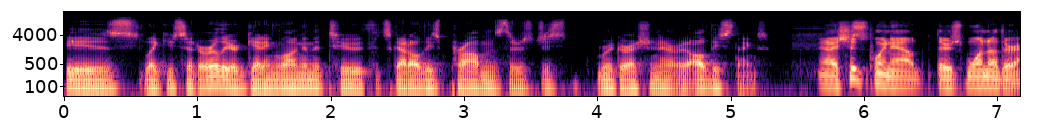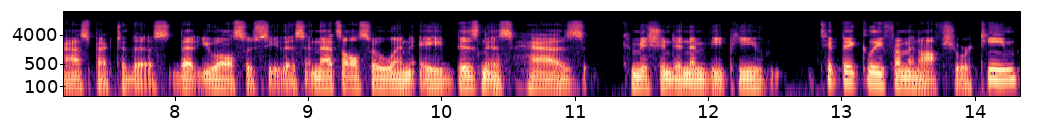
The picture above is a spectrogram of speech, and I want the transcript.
is, like you said earlier, getting long in the tooth. It's got all these problems. There's just regression error, all these things. I should point out there's one other aspect to this that you also see this, and that's also when a business has commissioned an MVP, typically from an offshore team.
